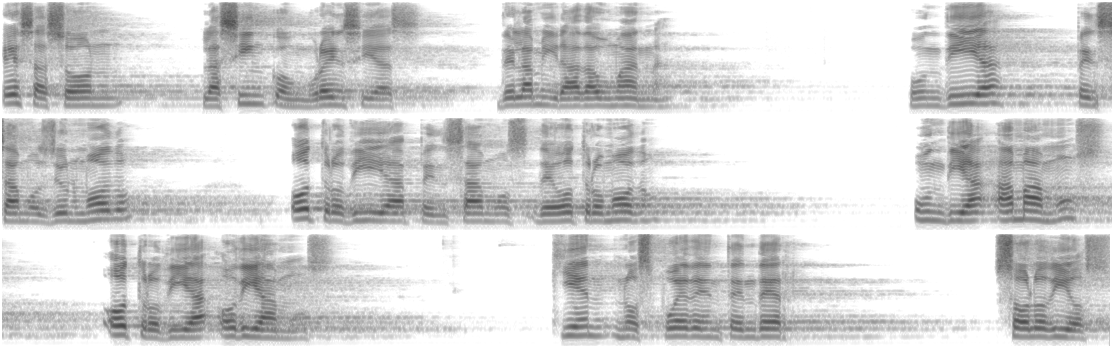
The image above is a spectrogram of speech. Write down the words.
Esas son las incongruencias de la mirada humana. Un día pensamos de un modo, otro día pensamos de otro modo. Un día amamos, otro día odiamos. ¿Quién nos puede entender? Solo Dios.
